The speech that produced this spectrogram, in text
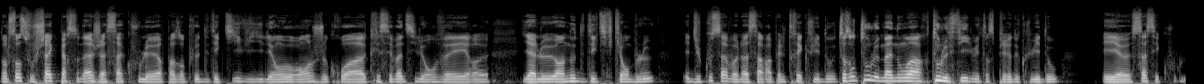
dans le sens où chaque personnage a sa couleur. Par exemple le détective il est en orange je crois, Chris Evans il est en vert, euh, il y a le, un autre détective qui est en bleu. Et du coup ça voilà ça rappelle très Cluedo. De toute façon tout le manoir, tout le film est inspiré de Cluedo. Et euh, ça c'est cool.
